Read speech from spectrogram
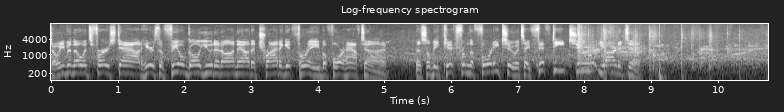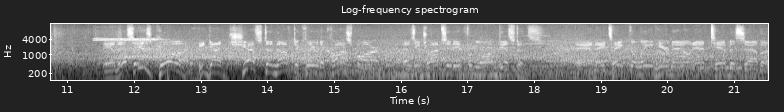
So even though it's first down, here's the field goal unit on now to try to get three before halftime. This will be kicked from the 42. It's a 52-yard attempt. And this is good. He got just enough to clear the crossbar as he drops it in from long distance. And they take the lead here now at 10 to 7.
